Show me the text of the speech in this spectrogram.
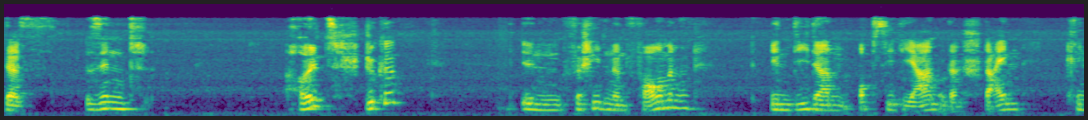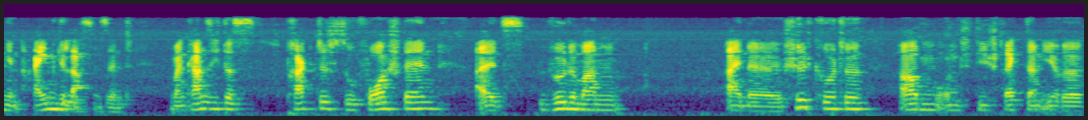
Das sind Holzstücke in verschiedenen Formen, in die dann Obsidian oder Steinklingen eingelassen sind. Man kann sich das praktisch so vorstellen, als würde man eine Schildkröte haben und die streckt dann ihre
